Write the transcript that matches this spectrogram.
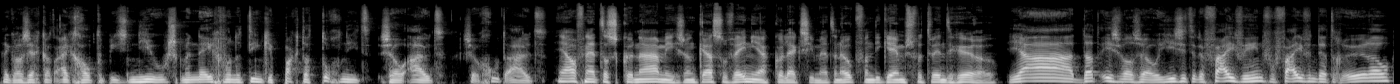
Ik wil zeggen, ik had eigenlijk gehoopt op iets nieuws. Maar 9 van de 10 keer pakt dat toch niet zo uit. Zo goed uit. Ja, of net als Konami, zo'n Castlevania collectie met een hoop van die games voor 20 euro. Ja, dat is wel zo. Hier zitten er 5 in voor 35 euro.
